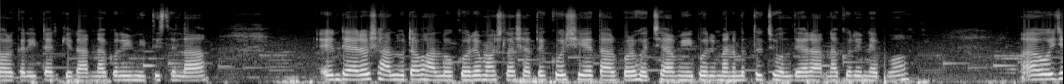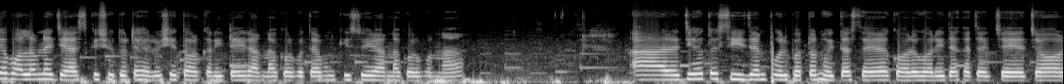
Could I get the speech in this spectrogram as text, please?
তরকারিটা আর কি রান্না করে নিতেছিলাম। ঢেঁড়স আলুটা ভালো করে মশলার সাথে কষিয়ে তারপর হচ্ছে আমি পরিমাণ মতো ঝোল দিয়ে রান্না করে নেব। ওই যে বললাম না যে আজকে শুধু ঢেঁড়সের তরকারিটাই রান্না করব, তেমন কিছুই রান্না করব না। আর যেহেতু সিজন পরিবর্তন হইতেছে, ঘরে ঘরে দেখা যায় যে জ্বর,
